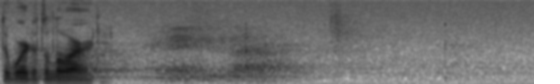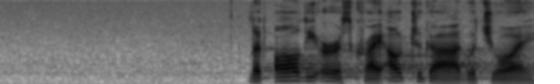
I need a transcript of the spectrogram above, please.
The word of the Lord. Let all the earth cry out to God with joy.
